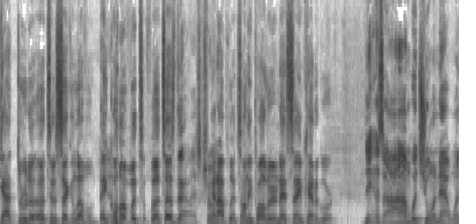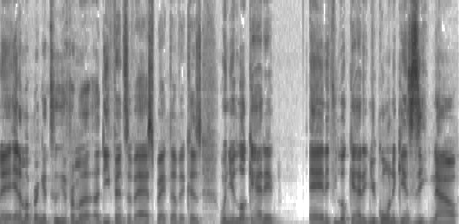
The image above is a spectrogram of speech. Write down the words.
got through the, uh, to the second level. They yeah. go up for, t- for, a touchdown. That's true. And I put Tony Pollard in that same category. Yes, I'm with you on that one, and I'm gonna bring it to you from a, a defensive aspect of it because when you look at it, and if you look at it, you're going against Zeke. Now,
